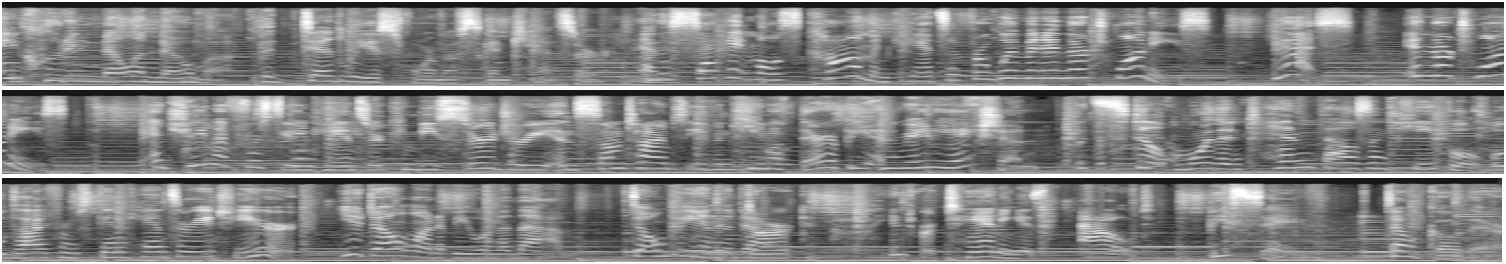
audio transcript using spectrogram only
including melanoma, the deadliest form of skin cancer. and the second most common cancer for women in their 20s. Yes, in their 20s. And treatment for Skin cancer can be surgery and sometimes even chemotherapy and radiation. But still, more than 10,000 people will die from skin cancer each year. You don't want to be one of them. Don't be in the dark. Indoor tanning is out. Be safe. Don't go there.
